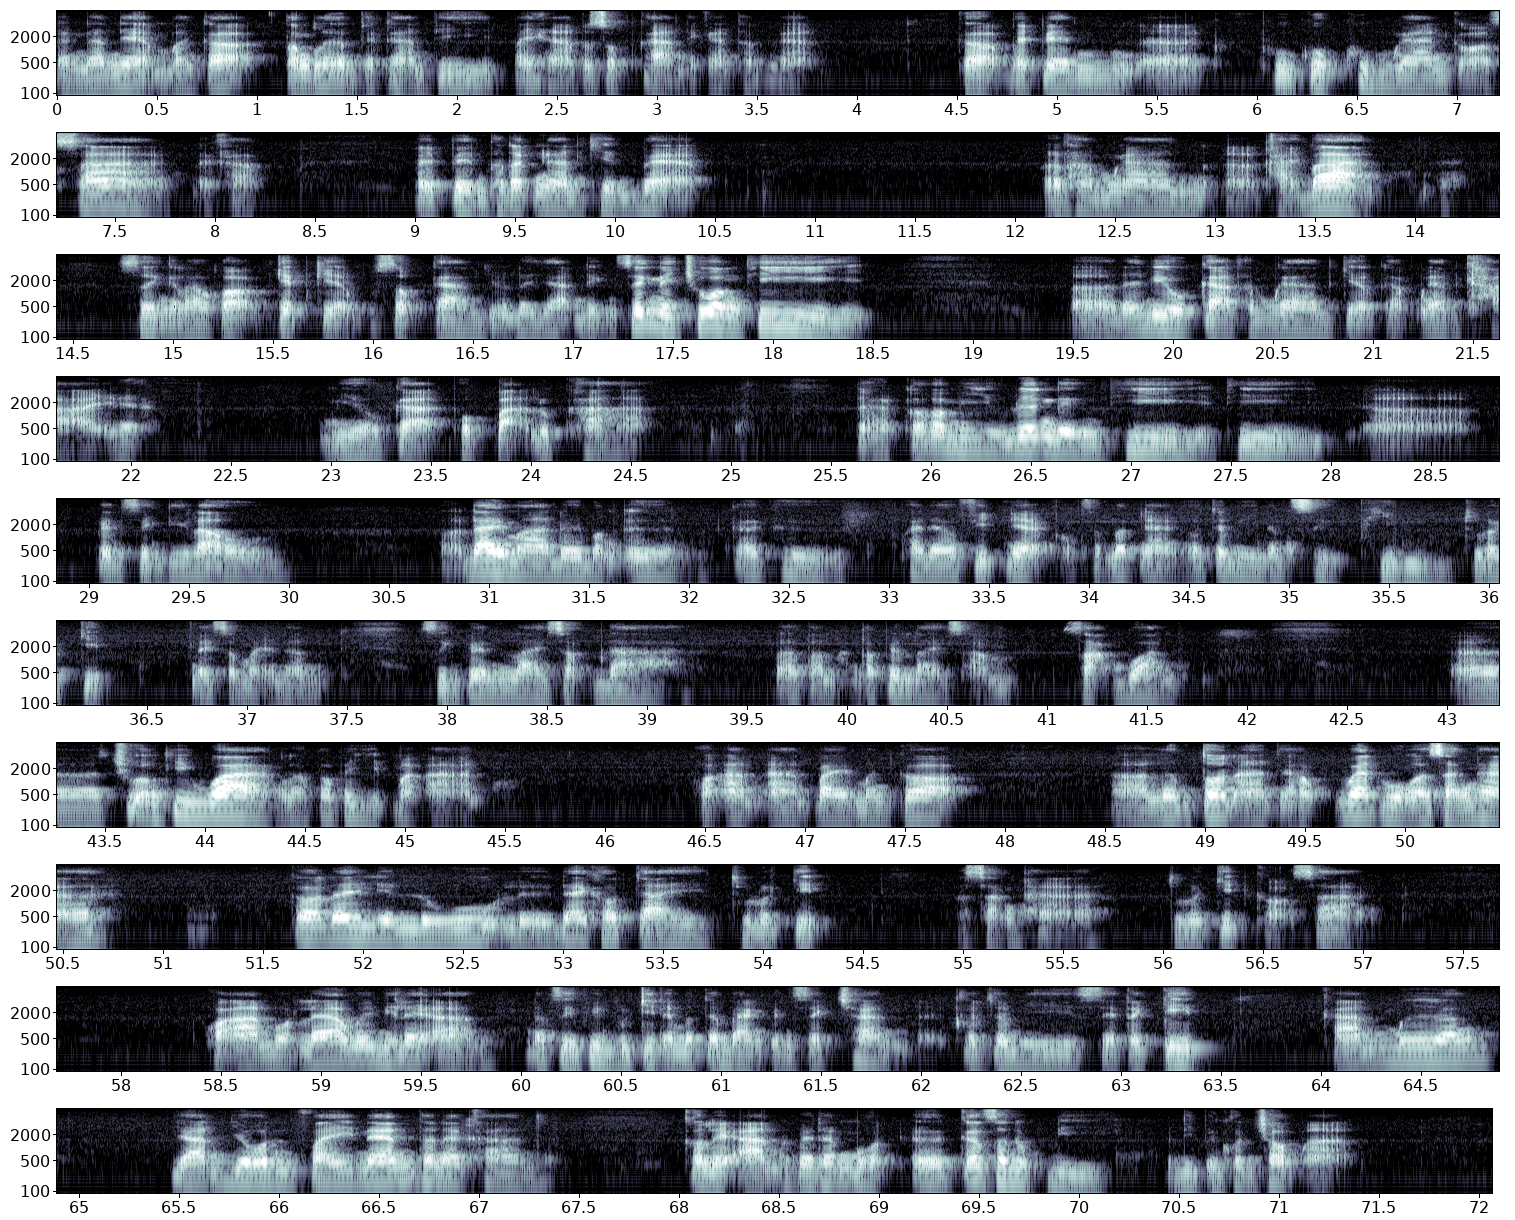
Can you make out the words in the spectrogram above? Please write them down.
ดังนั้นเนี่ยมันก็ต้องเริ่มจากการที่ไปหาประสบการณ์ในการทำงาน ก็ไปเป็นผู้ควบคุมงานก่อสร้างนะครับ ไปเป็นพนักงานเขียนแบบมาทำงานขายบ้าน ซึ่งเราก็เก็บเกี่ยวประสบการณ์อยู่ระยะหนึ่ง ซึ่งในช่วงที่ได้มีโอกาสทำงานเกี่ยวกับงานขายเนี่ยมีโอกาสพบปะลูกค้า แต่ก็มีอยู่เรื่องหนึ่งที่ที่เป็นสิ่งที่เราได้มาโดยบังเอิญก็คือภายในออฟฟิศเนี่ยของสำนักงานเขาจะมีหนังสือพิมพ์ธุรกิจในสมัยนั้น ซึ่งเป็นรายสัปดาห์แล้วตอนหลังก็เป็นรายสามสามวัน ช่วงที่ว่างเราก็ไปหยิบมาอ่านพออ่านอ่านไปมันก็เริ่มต้นอ่านจากแวดวงอสังหา ก็ได้เรียนรู้หรือได้เข้าใจธุรกิจ สังหา ธุรกิจก่อสร้าง พออ่านหมดแล้วไม่มีอะไรอ่าน หนังสือพิมพ์ธุรกิจมันจะแบ่งเป็นเซกชันก็จะมีเศรษฐกิจ การเมือง ยานยนต์ไฟแนนซ์ธนาคาร ก็เลยอ่านไปทั้งหมดเออก็สนุกดีดีเป็นคนชอบอ่าน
